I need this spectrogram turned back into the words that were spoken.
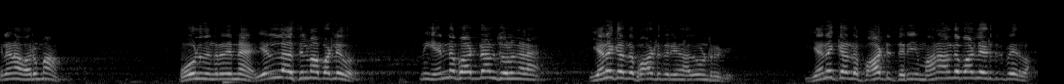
இல்லைன்னா வருமா? மோழுதுங்கிறது என்ன? எல்லா சினிமா பாட்டுலையும் வரும். நீங்க என்ன பாட்டுனாலும் சொல்லுங்களேன். எனக்கு அந்த பாட்டு தெரியும் அது ஒன்று இருக்கு. எனக்கு அந்த பாட்டு தெரியுமானா அந்த பாட்டில் எடுத்துகிட்டு போயிடலாம்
